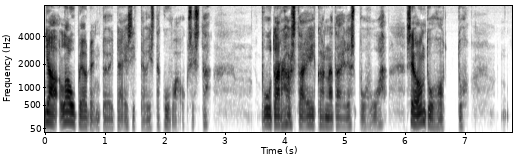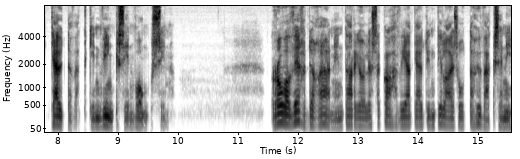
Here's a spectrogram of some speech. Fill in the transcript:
ja laupeuden töitä esittävistä kuvauksista. Puutarhasta ei kannata edes puhua. Se on tuhottu. Käyttävätkin vinksin vonksin. Rova Verderanin tarjoillessa kahvia käytin tilaisuutta hyväkseni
